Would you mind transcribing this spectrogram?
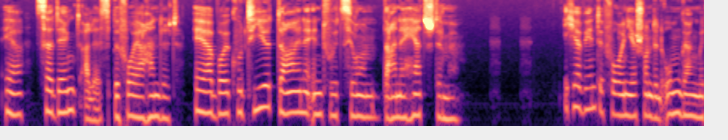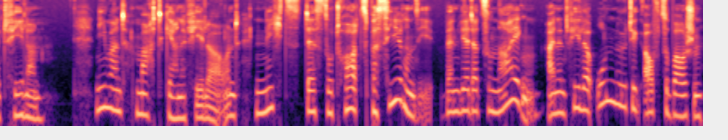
Er zerdenkt alles, bevor er handelt. Er boykottiert deine Intuition, deine Herzstimme. Ich erwähnte vorhin ja schon den Umgang mit Fehlern. Niemand macht gerne Fehler und nichtsdestotrotz passieren sie. Wenn wir dazu neigen, einen Fehler unnötig aufzubauschen,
